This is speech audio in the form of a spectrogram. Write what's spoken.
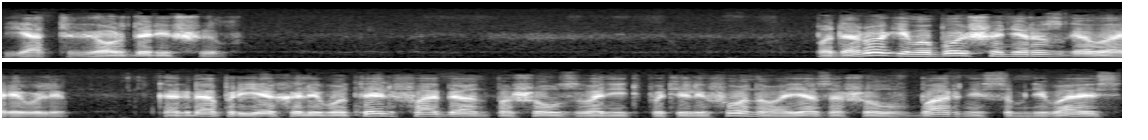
я твердо решил». По дороге мы больше не разговаривали. Когда приехали в отель, Фабиан пошел звонить по телефону, а я зашел в бар, не сомневаясь,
